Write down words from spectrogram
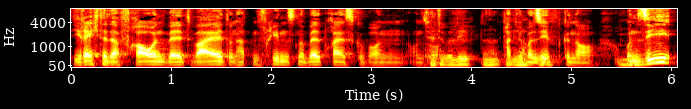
die Rechte der Frauen weltweit und hat einen Friedensnobelpreis gewonnen und so. Hat überlebt, ne? Die hat überlebt, sie, genau. Mhm. Und sie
